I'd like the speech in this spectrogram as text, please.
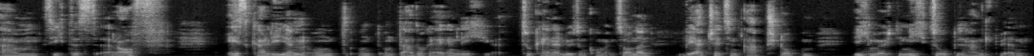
ähm, sich das rauf eskalieren und, und, und dadurch eigentlich zu keiner Lösung kommen, sondern wertschätzend abstoppen. Ich möchte nicht so behandelt werden.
